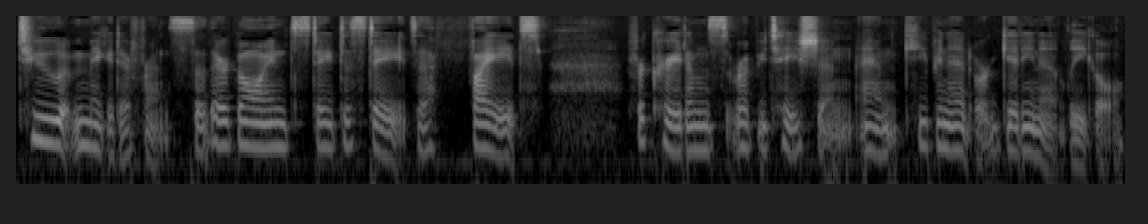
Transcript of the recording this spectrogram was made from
to make a difference. So they're going state to state to fight for Kratom's reputation and keeping it or getting it legal.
